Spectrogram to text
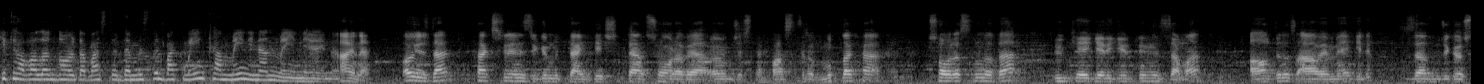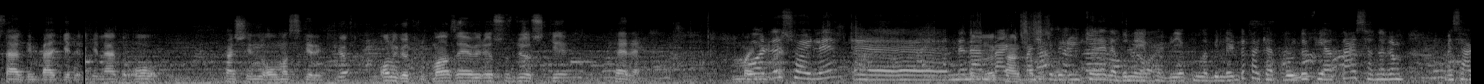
git havaalanına orada bastır demesine bakmayın, kanmayın, inanmayın yani. Aynen. O yüzden taksifirenizi gümrükten geçtikten sonra veya öncesine bastırın mutlaka. Sonrasında da ülkeye geri girdiğiniz zaman aldığınız AVM'ye gelip size az önce gösterdiğim belgelerde o kaşenin olması gerekiyor. Onu götürüp mağazaya veriyorsunuz. Diyoruz ki TR. Bu arada şöyle, eee, neden Oluyor, belki kanka. başka bir ülkede de bunu yapab- yapılabilirdi. Fakat burada fiyatlar sanırım mesela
